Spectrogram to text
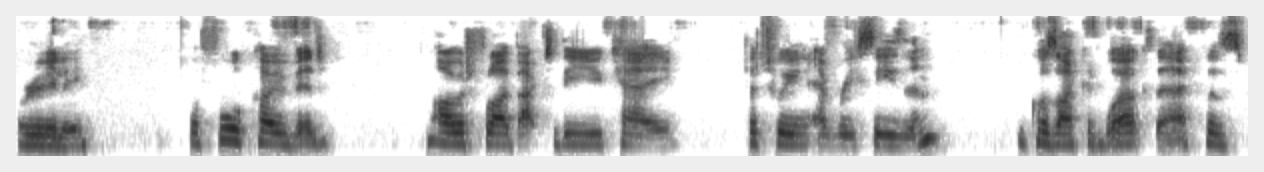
Really. Before COVID, I would fly back to the UK between every season because I could work there because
